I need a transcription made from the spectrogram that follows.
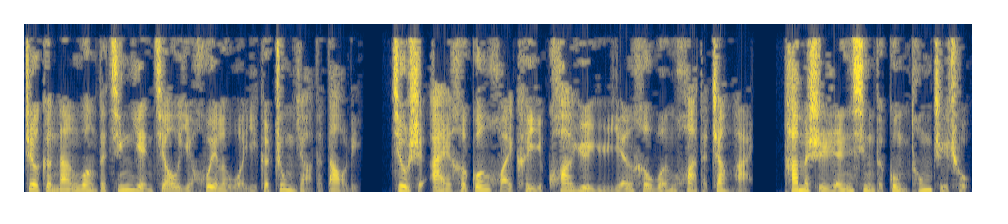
这个难忘的经验教也会了我一个重要的道理，就是爱和关怀可以跨越语言和文化的障碍，他们是人性的共通之处，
